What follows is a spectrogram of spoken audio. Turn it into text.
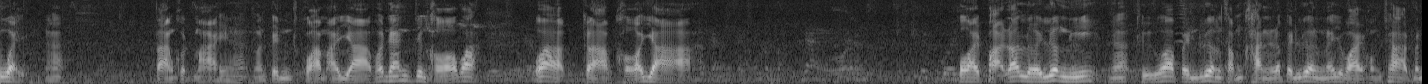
ด้วยนะฮะ ตามกฎหมายนะฮะมันเป็นความอาญา เพราะฉะนั้นจึงขอว่าว่ากราบขออย่าปล่อยปละละเลยเรื่องนี้นะถือว่าเป็นเรื่องสำคัญและเป็นเรื่องนโยบายของชาติ มัน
